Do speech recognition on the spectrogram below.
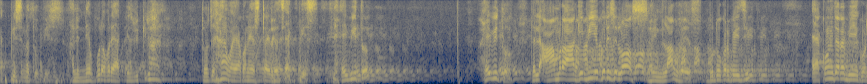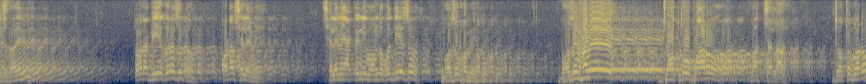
এক পিস না দু পিস। খালি নেপুর আবার এক পিস বিক্রি হয়? তো বলছে হ্যাঁ ভাই, এখন স্টাইল হয়েছে এক পিস হেভি তো। হেভি তো। তাহলে আমরা আগে বিয়ে করেছি লস হয়নি, লাভ হয়েছে। দুটো করে পেয়েছি। এখন যারা বিয়ে করছে, তাদের? তোমরা বিয়ে করেছ তো? কটা ছেলে মেয়ে? ছেলে মেয়ে একটা নিয়ে বন্ধ করে দিয়েছ? গজব হবে। গজব হবে। যত পারো, বাচ্চা লাও। যত পারো।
